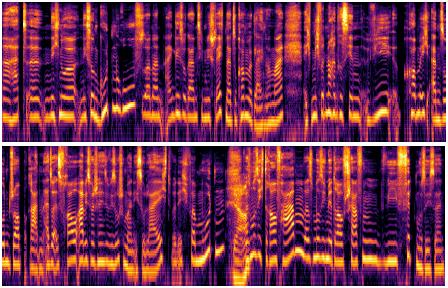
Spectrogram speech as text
hat äh, nicht nur nicht so einen guten Ruf, sondern eigentlich sogar einen ziemlich schlechten. Dazu kommen wir gleich nochmal. Ich, mich würde noch interessieren, wie komme ich an so einen Job ran? Also als Frau habe ich es wahrscheinlich sowieso schon mal nicht so leicht, würde ich vermuten. Ja. Was muss ich drauf haben? Was muss ich mir drauf schaffen? Wie fit muss ich sein?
